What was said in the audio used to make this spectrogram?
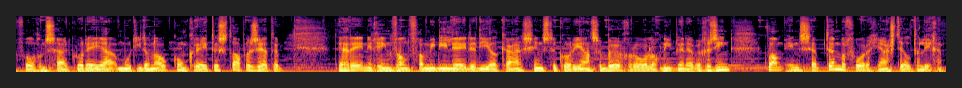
Volgens Zuid-Korea moet hij dan ook concrete stappen zetten. De hereniging van familieleden die elkaar sinds de Koreaanse burgeroorlog niet meer hebben gezien... kwam in september vorig jaar stil te liggen.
